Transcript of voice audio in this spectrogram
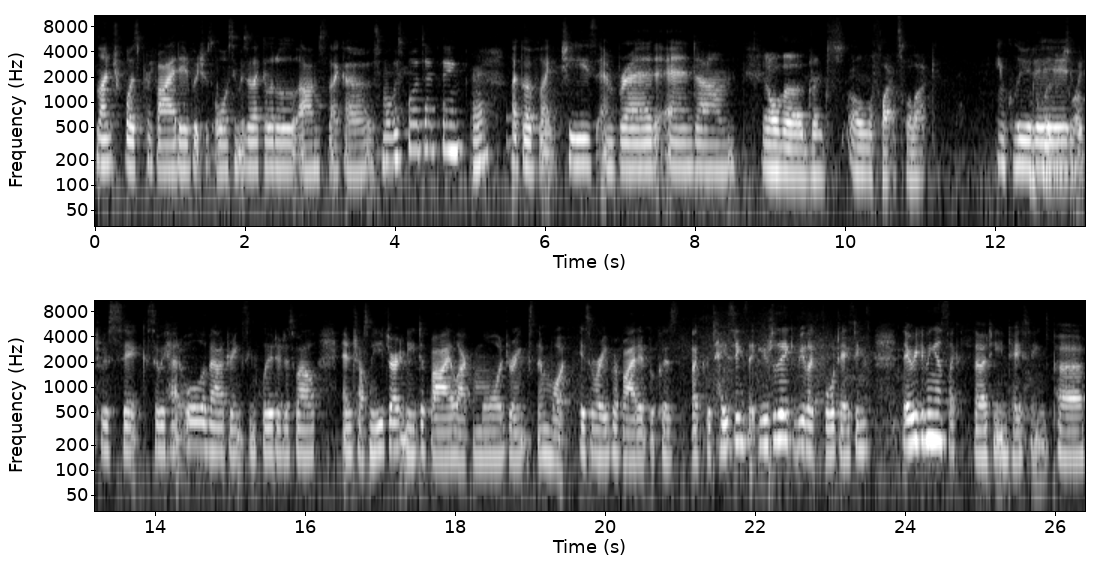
Lunch was provided, which was awesome. It was like a little, um, like a smorgasbord type thing, Mhm. like of like cheese and bread and um, And all the drinks, all the flats were like, included, Included well. which was sick. So we had all of our drinks included as well. And trust me, you don't need to buy like more drinks than what is already provided because like the tastings that usually they give you like four tastings, they were giving us like 13 tastings per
